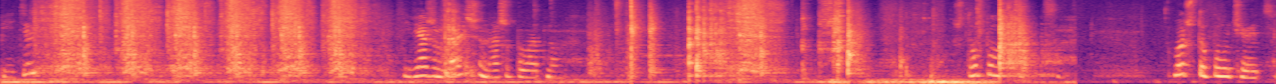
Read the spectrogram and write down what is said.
петель. И вяжем дальше наше полотно. Что получается? Вот что получается.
